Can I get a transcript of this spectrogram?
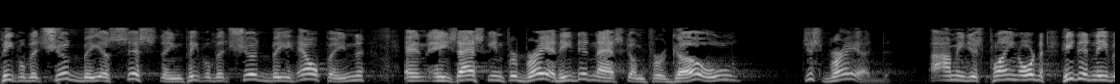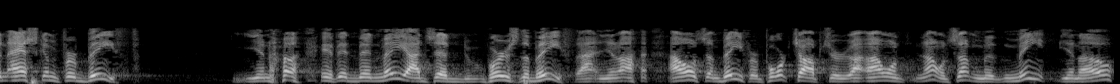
people that should be assisting, people that should be helping, and he's asking for bread. He didn't ask them for gold, just bread. I mean, just plain ordinary. He didn't even ask them for beef. You know, if it'd been me, I'd said, "Where's the beef? I, you know, I, I want some beef or pork chops, or I, I want I want something with meat." You know,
